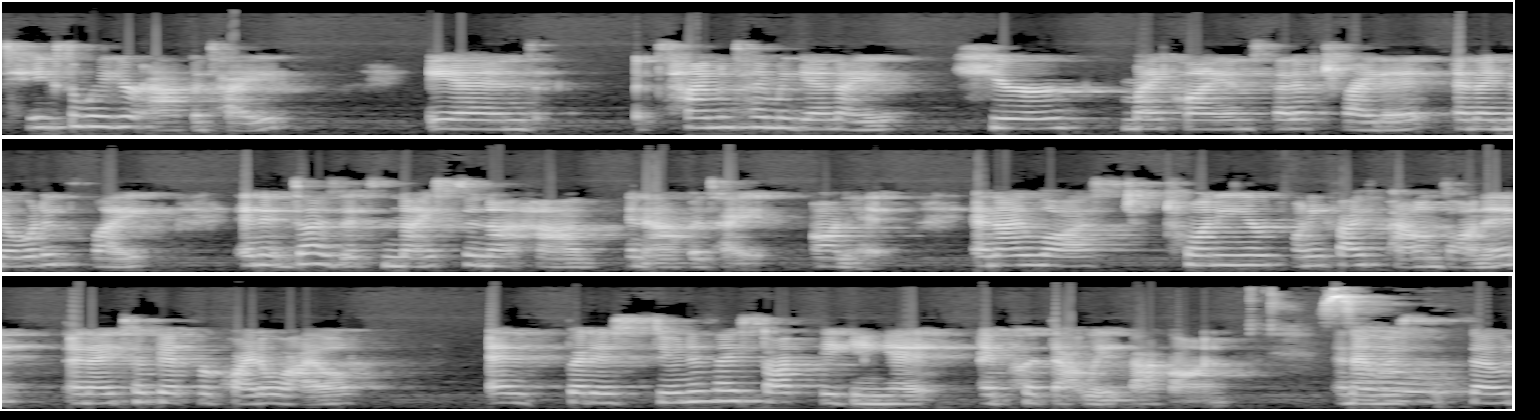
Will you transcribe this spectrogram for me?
takes away your appetite. And time and time again, I hear my clients that have tried it and I know what it's like. And it does, it's nice to not have an appetite on it. And I lost 20 or 25 pounds on it, and I took it for quite a while. And but as soon as I stopped taking it, I put that weight back on, and so, I was so.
